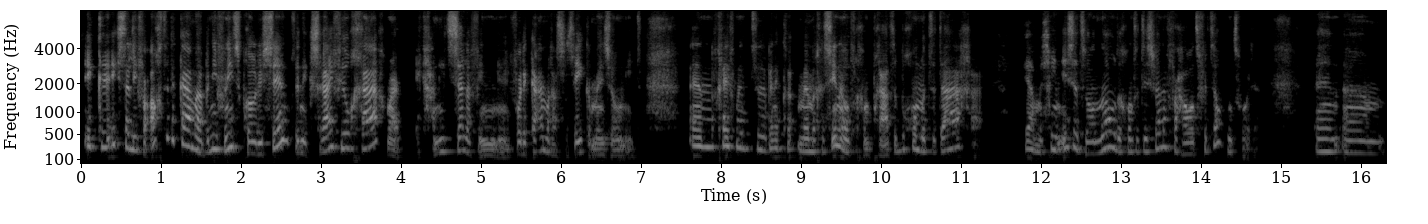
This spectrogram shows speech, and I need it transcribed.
Ik, uh, ik sta liever achter de camera. Ben niet voor niets producent en ik schrijf heel graag. Maar ik ga niet zelf in, voor de camera zeker mijn zoon niet. En op een gegeven moment ben ik met mijn gezin over gaan praten. Het begon me te dagen ja, misschien is het wel nodig, want het is wel een verhaal wat verteld moet worden. En um,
